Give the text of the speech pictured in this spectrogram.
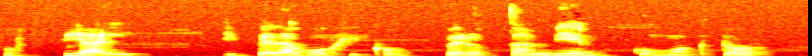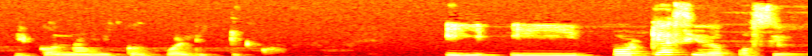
social y pedagógico, pero también como actor económico y político. ¿Y, por qué ha sido posible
